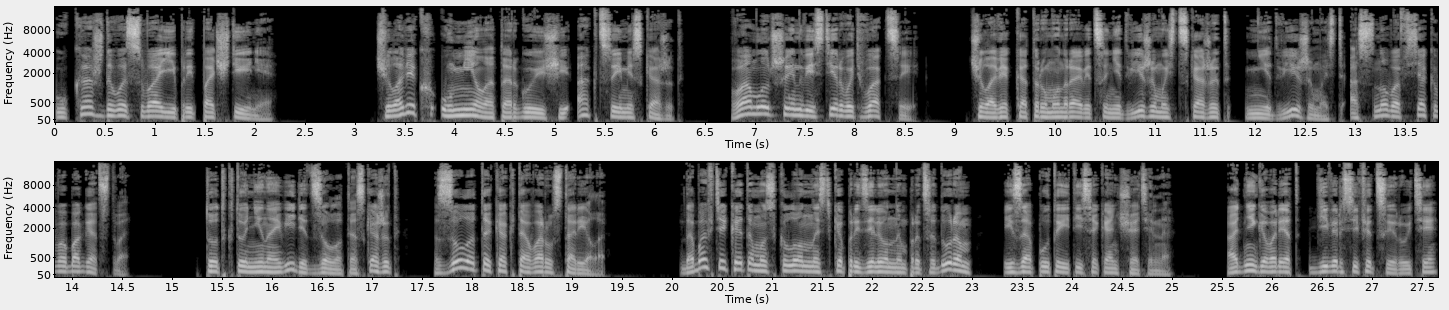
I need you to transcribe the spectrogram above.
У каждого свои предпочтения. Человек, умело торгующий акциями, скажет, вам лучше инвестировать в акции. Человек, которому нравится недвижимость, скажет, недвижимость – основа всякого богатства. Тот, кто ненавидит золото, скажет, золото как товар устарело. Добавьте к этому склонность к определенным процедурам и запутаетесь окончательно. Одни говорят «диверсифицируйте»,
